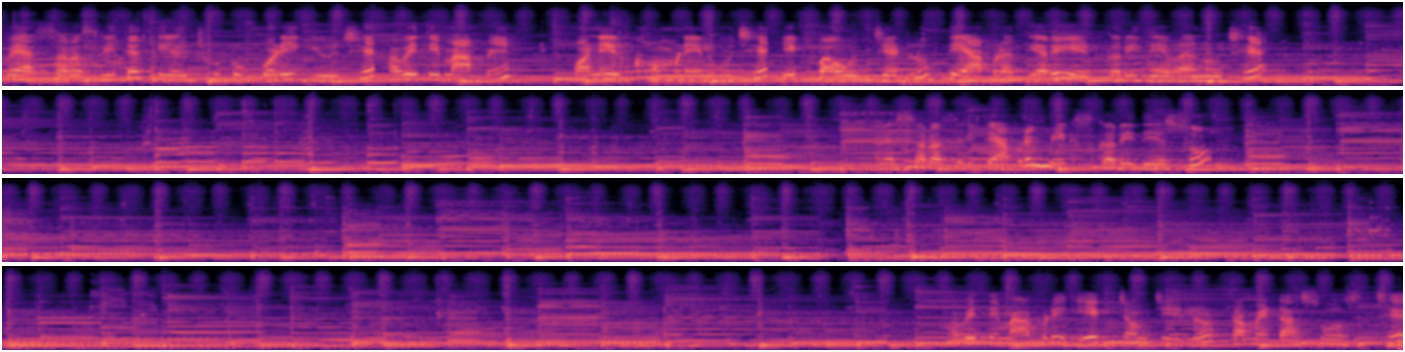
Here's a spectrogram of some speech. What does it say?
હવે આ સરસ રીતે તેલ છૂટું પડી ગયું છે. હવે તેમાં આપણે પનીર ખમણેલું છે, એક બાઉલ જેટલું, તે આપણે અત્યારે એડ કરી દેવાનું છે. અને સરસ રીતે આપણે મિક્સ કરી દઈશું હવે તેમાં આપણે એક ચમચી જેટલો ટમેટા સોસ છે,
